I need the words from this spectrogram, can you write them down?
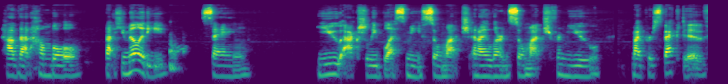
have that humble that humility saying you actually bless me so much and i learn so much from you my perspective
